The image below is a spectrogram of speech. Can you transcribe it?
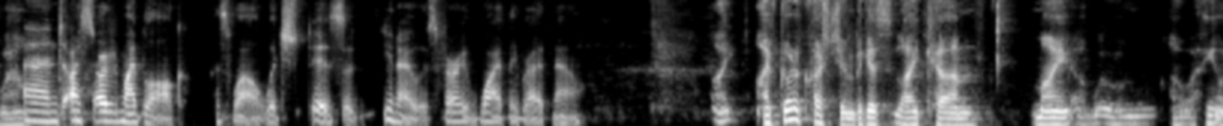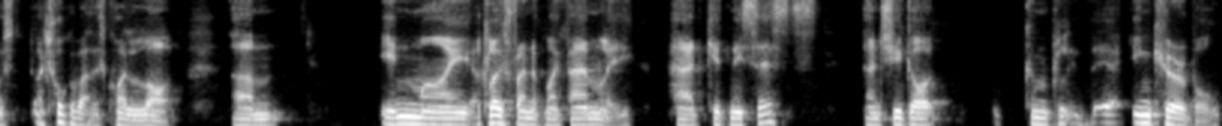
Wow. And I started my blog as well, which is, you know, is very widely read now. I, I've got a question because, like, um, my, I think I, was, I talk about this quite a lot. Um, in my, a close friend of my family had kidney cysts, and she got complete incurable.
